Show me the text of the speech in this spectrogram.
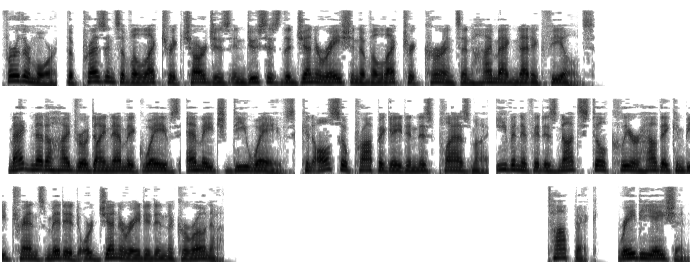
Furthermore, the presence of electric charges induces the generation of electric currents and high magnetic fields. Magnetohydrodynamic waves (MHD waves) can also propagate in this plasma, even if it is not still clear how they can be transmitted or generated in the corona. Topic: Radiation.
